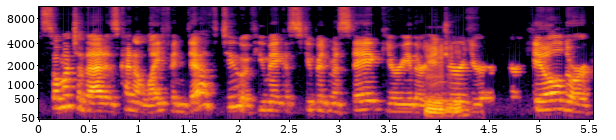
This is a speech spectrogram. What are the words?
so much of that is kind of life and death too if you make a stupid mistake you're either Mhm. injured you're killed or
